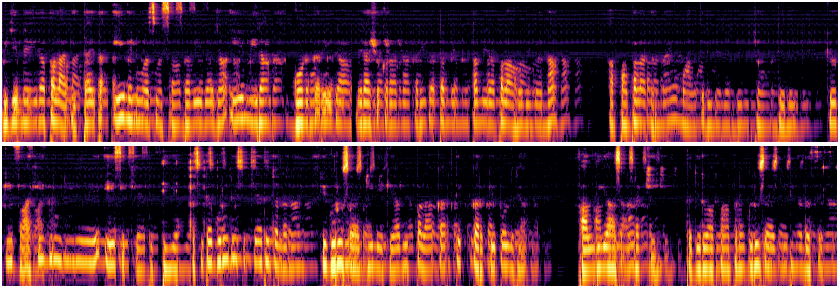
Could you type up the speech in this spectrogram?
ਵੀ ਜੇ ਮੈਂ ਇਹਦਾ ਭਲਾ ਕੀਤਾ ਹੈ ਤਾਂ ਇਹ ਮੈਨੂੰ ਅਸੀਸਾਂ ਦੇਵੇਗਾ ਜਾਂ ਇਹ ਮੇਰਾ ਗੁਣ ਕਰੇਗਾ, ਮੇਰਾ ਸ਼ੁਕਰਾਨਾ ਕਰੇਗਾ ਤਾਂ ਮੈਨੂੰ ਤਾਂ ਮੇਰਾ ਭਲਾ ਹੋਵੇਗਾ ਨਾ, ਆਪਾਂ ਭਲਾ ਕਰਨਾ ਹੈ ਉਹ ਮਾਲਕ ਦੀ ਨਜ਼ਰ ਦੇ ਵਿੱਚ ਆਉਣ ਦੇ ਲਈ, ਕਿਉਂਕਿ ਵਾਹਿਗੁਰੂ ਜੀ ਨੇ ਇਹ ਸਿੱਖਿਆ ਦਿੱਤੀ ਹੈ। ਅਸੀਂ ਤਾਂ ਗੁਰੂ ਦੀ ਸਿੱਖਿਆ ਤੇ ਚੱਲਣਾ ਹੈ ਕਿ ਗੁਰੂ ਸਾਹਿਬ ਜੀ ਨੇ ਕਿਹਾ ਵੀ ਭਲਾ ਕਰ ਤੇ ਕਰਕੇ ਭੁੱਲ ਜਾ। ਫਲ ਦੀ ਆਸ ਨਾ ਰੱਖੀ। ਤਾਂ ਜਦੋਂ ਆਪਾਂ ਆਪਣੇ ਗੁਰੂ ਸਾਹਿਬ ਜੀ ਦੀਆਂ ਦੱਸੀਆਂ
